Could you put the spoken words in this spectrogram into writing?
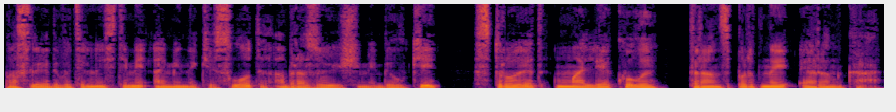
последовательностями аминокислот, образующими белки, строят молекулы транспортной РНК.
